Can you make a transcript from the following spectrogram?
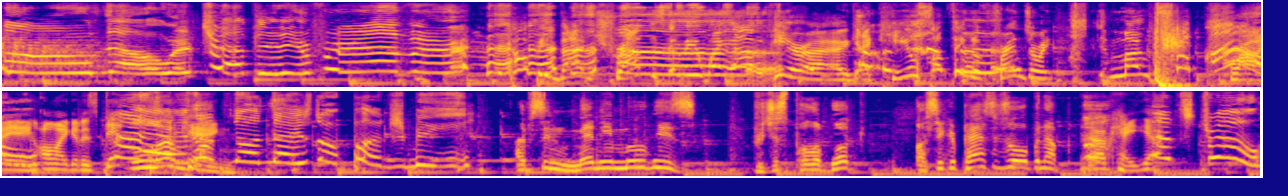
Oh no, we're trapped in here forever. Can't be that trapped. There's gonna be a way out of here. A, a, a key or something. Look, friends are. Mo, stop oh. crying. Oh my goodness, get looking. That's not nice. Don't punch me. I've seen many movies. If you just pull a book, a secret passage will open up. Okay, yeah. That's true.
